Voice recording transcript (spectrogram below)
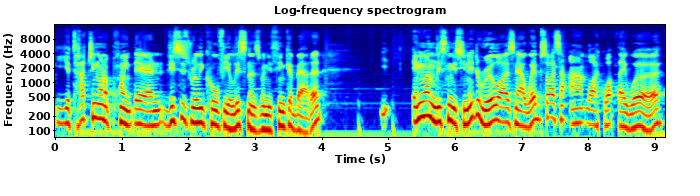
you're touching on a point there and this is really cool for your listeners when you think about it anyone listening to this, you need to realize now websites aren't like what they were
